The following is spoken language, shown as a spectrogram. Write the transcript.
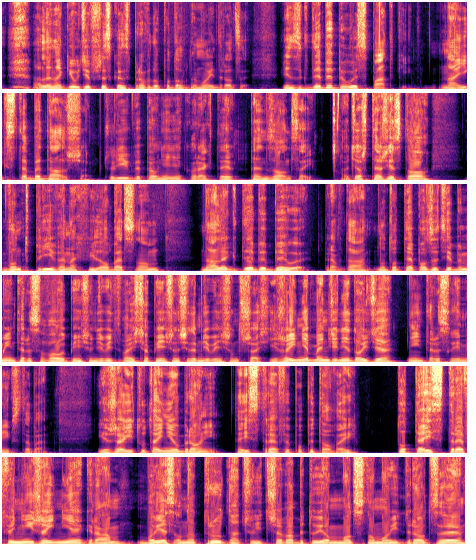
ale na giełdzie wszystko jest prawdopodobne, moi drodzy. Więc gdyby były spadki na XTB dalsze, czyli wypełnienie korekty pędzącej, Chociaż też jest to wątpliwe na chwilę obecną, no ale gdyby były, prawda, no to te pozycje by mnie interesowały 59,20, 57,96. Jeżeli nie będzie, nie dojdzie, nie interesuje mnie XTB. Jeżeli tutaj nie obroni tej strefy popytowej, to tej strefy niżej nie gram, bo jest ona trudna, czyli trzeba by tu ją mocno, moi drodzy,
